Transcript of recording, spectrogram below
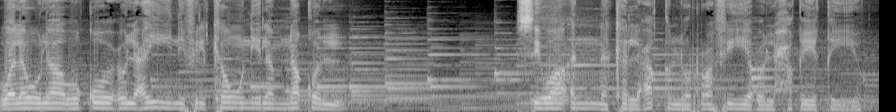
ولولا وقوع العين في الكون لم نقل سوى أنك العقل الرفيع الحقيقي.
